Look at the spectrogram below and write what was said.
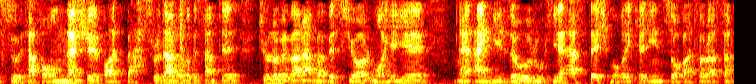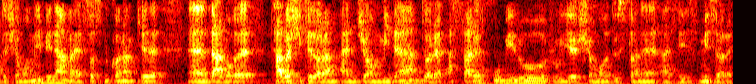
سوء تفاهم نشه. باید بحث رو در واقع به سمت جلو ببرم و بسیار مایه انگیزه و روحیه هستش. موقعی که این صحبت ها رو از سمت شما می‌بینم و احساس می‌کنم که در واقع تلاشی که دارم انجام میدم داره اثر خوبی رو روی شما دوستان عزیز می‌ذاره.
